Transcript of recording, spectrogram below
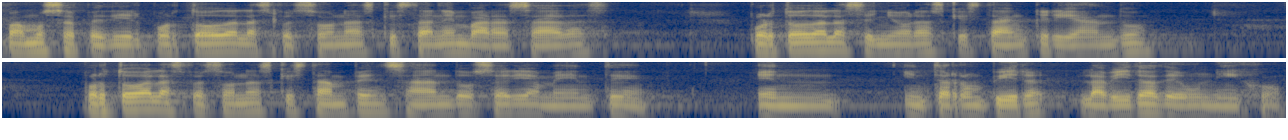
Vamos a pedir por todas las personas que están embarazadas, por todas las señoras que están criando, por todas las personas que están pensando seriamente en interrumpir la vida de un hijo.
